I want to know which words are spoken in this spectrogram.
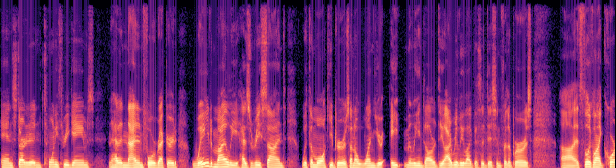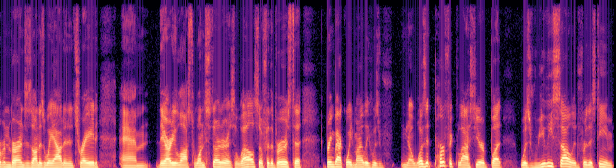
and started in 23 games and had a 9 and 4 record, Wade Miley has re-signed with the Milwaukee Brewers on a one-year, $8 million deal. I really like this addition for the Brewers. Uh, it's looking like Corbin Burnes is on his way out in a trade, and they already lost one starter as well. So for the Brewers to bring back Wade Miley, who was you know, wasn't perfect last year, but was really solid for this team.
